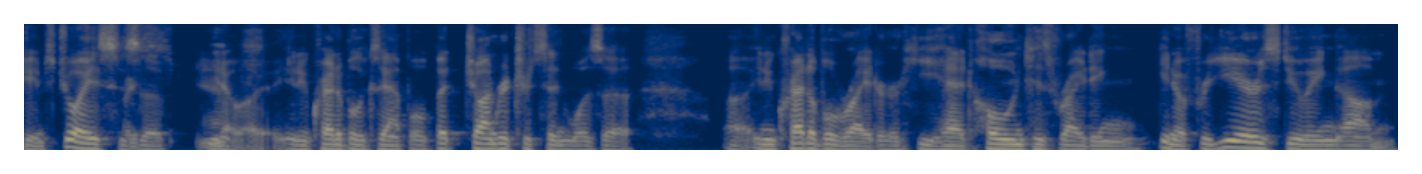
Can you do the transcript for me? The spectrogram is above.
James Joyce is a yeah. you know a, an incredible example. But John Richardson was a uh, an incredible writer. He had honed his writing, you know, for years doing. Um,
